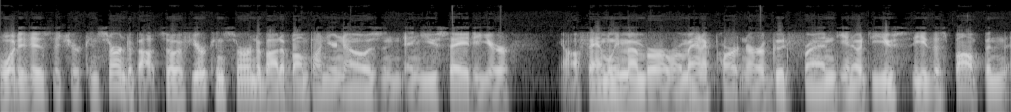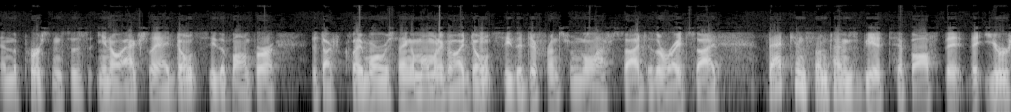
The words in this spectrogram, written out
what it is that you're concerned about? So if you're concerned about a bump on your nose and, and you say to your you know, a family member, a romantic partner, a good friend, you know, do you see this bump? And, and the person says, you know, actually, I don't see the bump, or as Dr. Claiborn was saying a moment ago, I don't see the difference from the left side to the right side. That can sometimes be a tip off that, that you're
